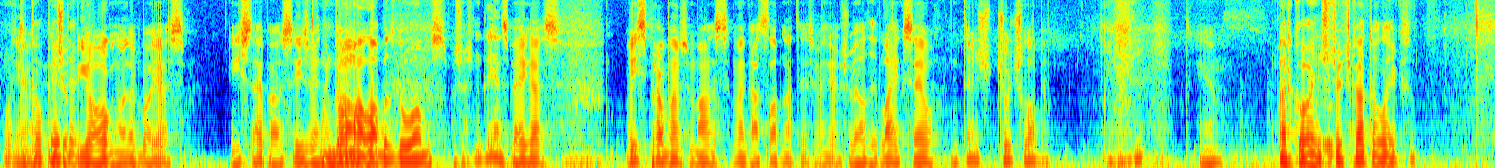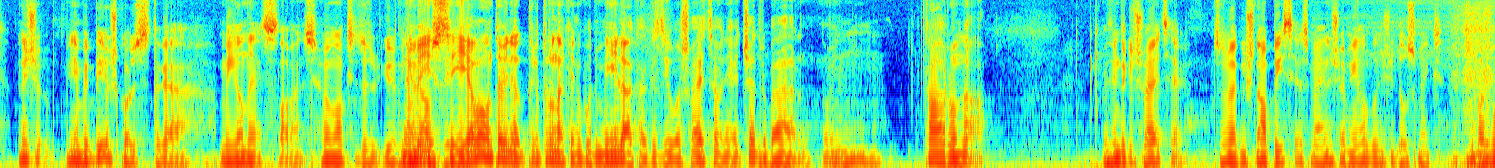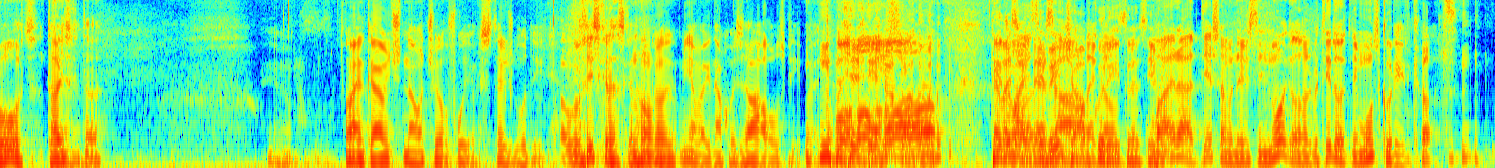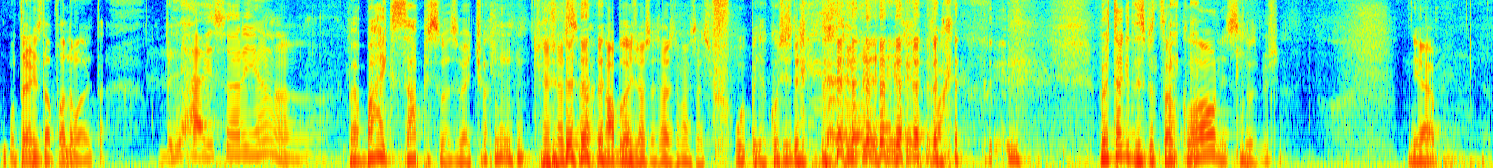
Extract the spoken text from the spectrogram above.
Uz Jā, to Viņš ar jogu nodarbojās, izstaipās, izveidojās. Domā labas domas. Viņš jau dienas beigās. Visas problēmas ir mazas. Vajag atslābināties, vienkārši veltīt laiku sev. Un Viņš čuču labi. Jā. Ar ko viņš čuč, kā tev liekas? Viņš, viņam ir bijuši kaut kāds tā kā mīlniecis slavens. Liekas, tas Viņam viņam bija sieva, un viņa tagad runā, ka viņa kaut kāda mīļākā, kas dzīvo Šveicē, un viņai ir četri bērni. Nu, viņa Mm. Tā runā. Bet viņš tagad ir Šveicē. Tas nozīmē, ka viņš nav pisies mēnešiem ilgi, un viņš ir dusmīgs. Varbūt tā izskatās. Jā. Lai kā viņš nav čili fujaks, es teikšu godīgi. Izskatās, ka nav. Ka Viņam vajag nāko zāli uzpīpēt. Iedomājieties, ja viņš apkurītos. Ja Vairāk tiešām nevis viņu nogalināt, bet iedot viņam uzkurīt kāds. un tā viņš tā padomā, tā. Bļā, es arī jā. vi- Baigi sapisos, vai čuk. Viņš apglezās, es aizdomājos, tas, ui, baļā, ko es izdarīju? Bet tagad es pēc tam klaunu izskatos. Jā.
